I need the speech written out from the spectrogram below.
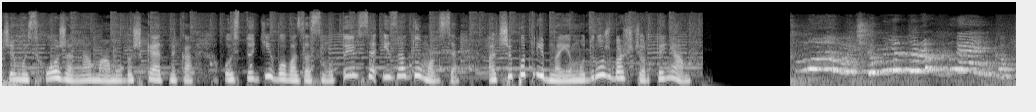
чимось схожа на маму бешкетника. Ось тоді Вова засмутився і задумався: а чи потрібна йому дружба з чортеням? Мамочка, моя дорогенька,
